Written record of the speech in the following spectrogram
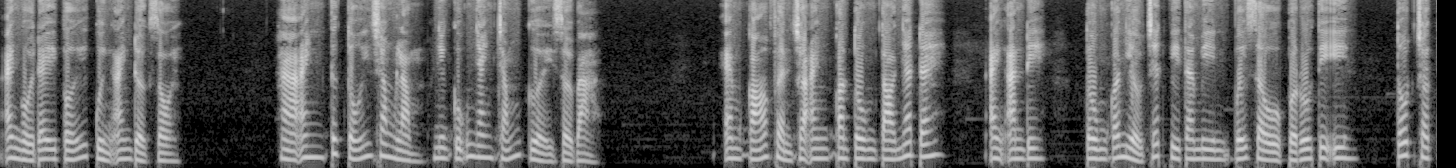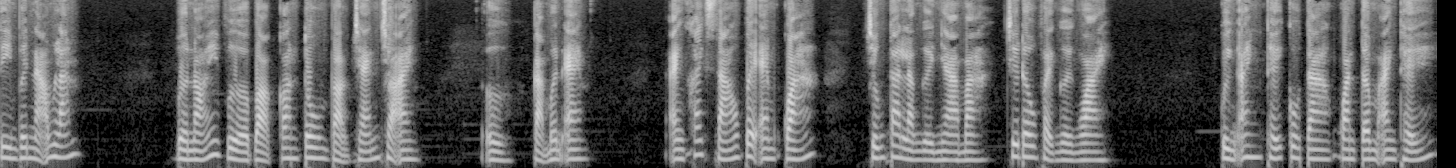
anh ngồi đây với Quỳnh Anh được rồi. Hà Anh tức tối trong lòng nhưng cũng nhanh chóng cười rồi bảo. em có phần cho anh con tôm to nhất đấy. Anh ăn đi, tôm có nhiều chất vitamin với dầu protein, tốt cho tim với não lắm. Vừa nói vừa bỏ con tôm vào chén cho anh. Ừ, cảm ơn em. Anh khách sáo với em quá, chúng ta là người nhà mà, chứ đâu phải người ngoài. Quỳnh Anh thấy cô ta quan tâm anh thế.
